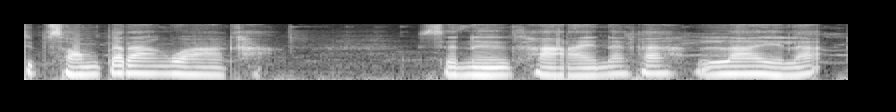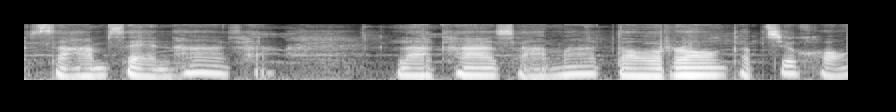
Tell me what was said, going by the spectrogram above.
32 ตารางวาค่ะ เสนอขายนะคะ ไร่ละ 3 5 0 0 0ค่ะ ราคาสามารถต่อรองกับเจ้าของ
